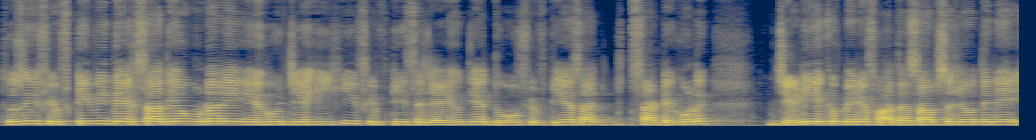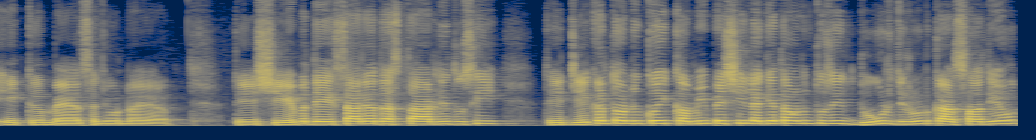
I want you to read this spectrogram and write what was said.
ਤੁਸੀਂ 50 ਵੀ ਦੇਖ ਸਕਦੇ ਹੋ, ਉਹਨਾਂ ਨੇ ਇਹੋ ਜਿਹੀ ਹੀ 50 ਸਜਾਈ ਹੁੰਦੀ ਹੈ, ਦੋ 50 ਸਾ, ਸਾਡੇ ਕੋਲ। ਜਿਹੜੀ ਇੱਕ ਮੇਰੇ ਫਾਦਰ ਸਾਹਿਬ ਸਜਾਉਂਦੇ ਨੇ, ਇੱਕ ਮੈਂ ਸਜਾਉਣਾ ਆ। ਤੇ ਸ਼ੇਪ ਦੇਖ ਸਕਦੇ ਹੋ ਦਸਤਾਰ ਦੀ ਤੁਸੀਂ, ਤੇ ਜੇਕਰ ਤੁਹਾਨੂੰ ਕੋਈ ਕਮੀ ਪੇਸ਼ੀ ਲੱਗੇ ਤਾਂ ਉਹਨੂੰ ਤੁਸੀਂ ਦੂਰ ਜ਼ਰੂਰ ਕਰ ਸਕਦੇ ਹੋ।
